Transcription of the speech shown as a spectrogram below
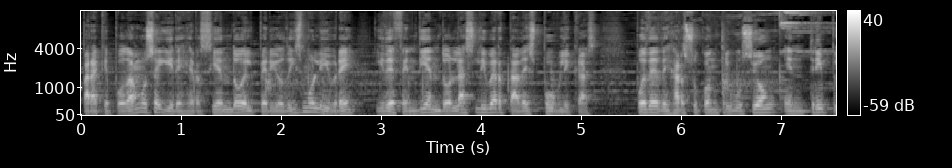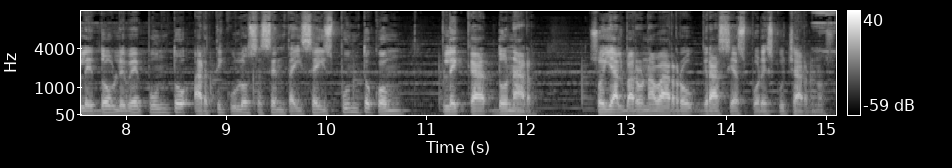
para que podamos seguir ejerciendo el periodismo libre y defendiendo las libertades públicas. Puede dejar su contribución en www.articulo66.com pleca donar. Soy Álvaro Navarro, gracias por escucharnos.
